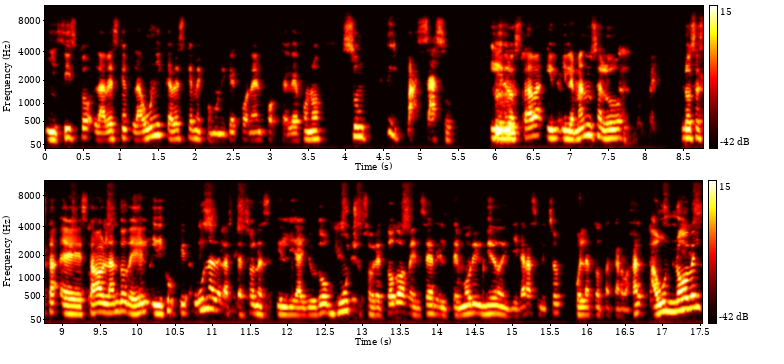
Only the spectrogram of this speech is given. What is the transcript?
insisto, la, vez que, la única vez que me comuniqué con él por teléfono, es un tipazazo, y lo estaba, y, le mando un saludo, los está, eh, estaba hablando de él y dijo que una de las personas que le ayudó mucho, sobre todo a vencer el temor y el miedo de llegar a selección, fue la Tota Carvajal, a un Nobel,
